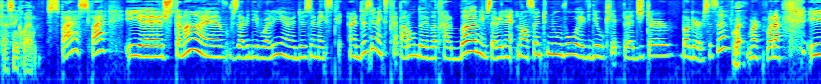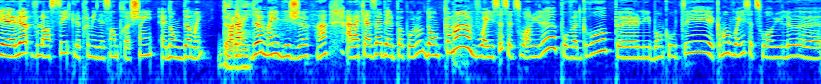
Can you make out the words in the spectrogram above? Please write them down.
c'était assez incroyable. Super, super. Et euh, justement, euh, vous avez dévoilé un deuxième, extrait, un deuxième extrait pardon, de votre album et vous avez lan- lancé un tout nouveau euh, vidéoclip, euh, Jitter Bugger, c'est ça? Ouais. voilà. Et là, vous lancez le 1er décembre prochain, donc demain. Demain. Voilà, demain déjà, hein, à la Casa del Popolo. Donc, comment vous voyez ça, cette soirée-là, pour votre groupe, euh, les bons côtés? Comment vous voyez cette soirée-là? euh,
